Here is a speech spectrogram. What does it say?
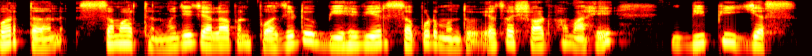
वर्तन समर्थन म्हणजे ज्याला आपण पॉझिटिव्ह बिहेवियर सपोर्ट म्हणतो याचा शॉर्ट फॉर्म आहे बी पी एस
